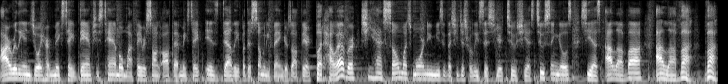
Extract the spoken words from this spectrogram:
I really enjoy her mixtape, Damn She's Tamil. My favorite song off that mixtape is Delhi, but there's so many bangers off there. But however, she has so much more new music that she just released this year too. She has two singles. She has Alava, Alava va,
